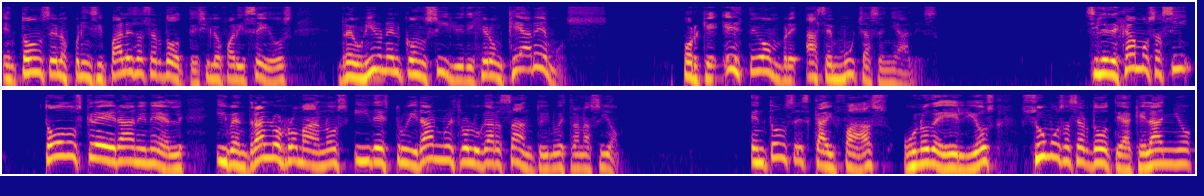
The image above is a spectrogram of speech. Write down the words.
Entonces los principales sacerdotes y los fariseos reunieron el concilio y dijeron, ¿qué haremos? Porque este hombre hace muchas señales. Si le dejamos así, todos creerán en él, y vendrán los romanos y destruirán nuestro lugar santo y nuestra nación. Entonces Caifás, uno de ellos, sumo sacerdote aquel año,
